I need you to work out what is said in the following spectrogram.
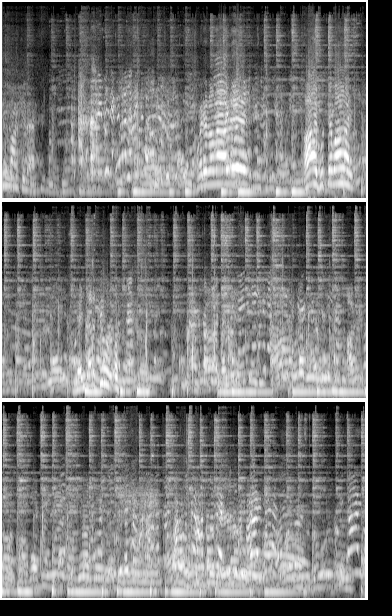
ঘুমাচ্ছেন ওরে রঙা আয় রে আয় ঘুরতে ভাই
